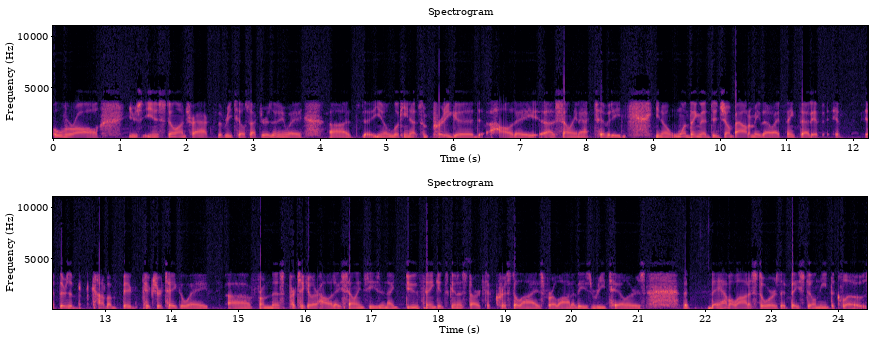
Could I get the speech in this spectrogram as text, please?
overall, you're, you're still on track. The retail sector is anyway, uh, you know, looking at some pretty good holiday uh, selling activity. You know, one thing that did jump out at me though, I think that if, if if there's a kind of a big picture takeaway uh, from this particular holiday selling season, I do think it's going to start to crystallize for a lot of these retailers that they have a lot of stores that they still need to close.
